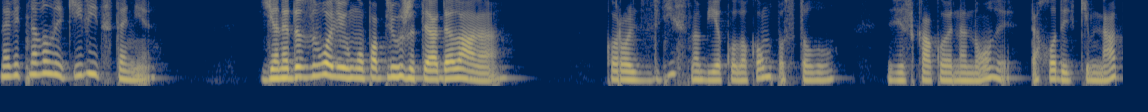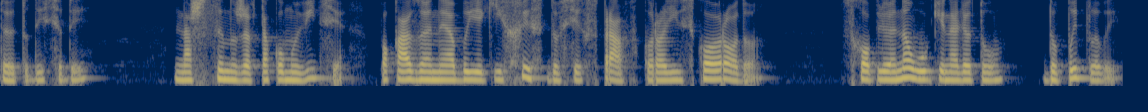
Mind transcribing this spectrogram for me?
навіть на великій відстані. Я не дозволю йому поплюжити Аделана. Король злісно б'є кулаком по столу, зіскакує на ноги та ходить кімнатою туди-сюди. Наш син уже в такому віці показує неабиякий хист до всіх справ королівського роду, схоплює науки на льоту, допитливий,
